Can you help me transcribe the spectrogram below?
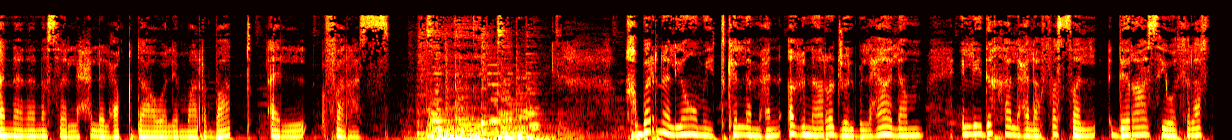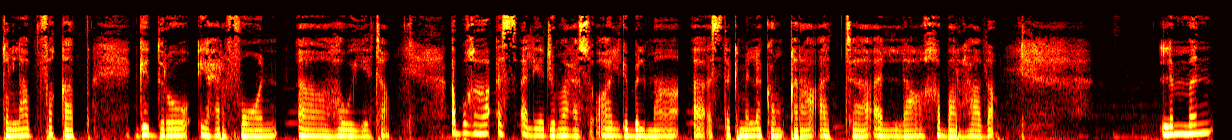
أننا نصل لحل العقدة ولمربط الفرس. خبرنا اليوم يتكلم عن أغنى رجل بالعالم اللي دخل على فصل دراسي وثلاث طلاب فقط قدروا يعرفون آه، هويته. أبغى أسأل يا جماعة سؤال قبل ما أستكمل لكم قراءة آه، الخبر هذا. لمن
